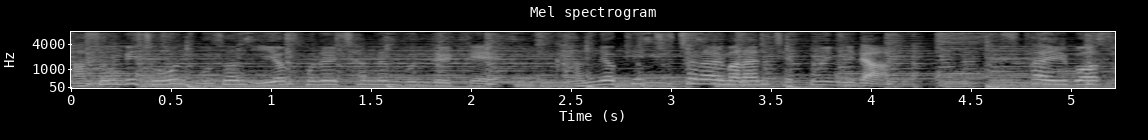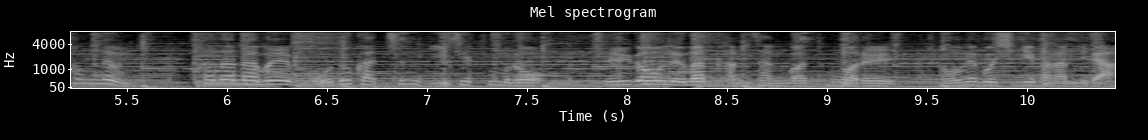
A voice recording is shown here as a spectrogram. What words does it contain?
가성비 좋은 무선 이어폰을 찾는 분들께 강력히 추천할 만한 제품입니다. 스타일과 성능, 편안함을 모두 갖춘 이 제품으로 즐거운 음악 감상과 통화를 경험해보시기 바랍니다.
